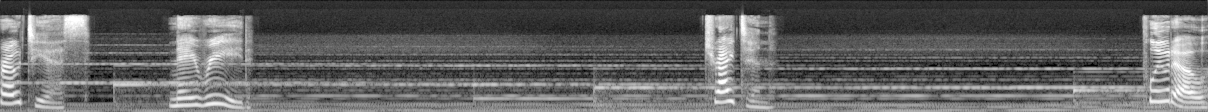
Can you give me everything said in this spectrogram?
Proteus. Nereid. Triton. Pluto.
